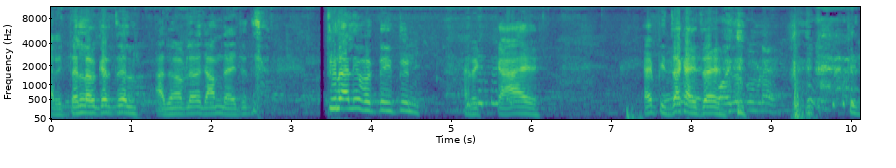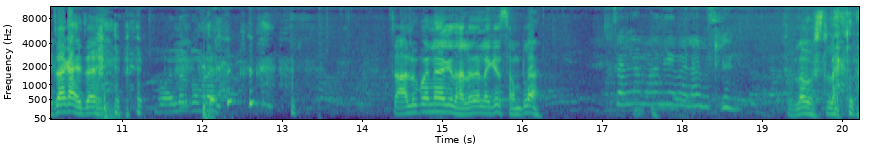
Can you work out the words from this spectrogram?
अरे चल लवकर चल. अजून आपल्याला जाम जायचं इथून आले फक्त इथून. अरे काय? काय पिझ्झा खायचा आहे? बॉयलर कोंबडा आहे. पिझ्झा खायचा आहे. बॉयलर कोंबडा चालू पण झालं तर लगेच संपला. तुला उचलायला.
